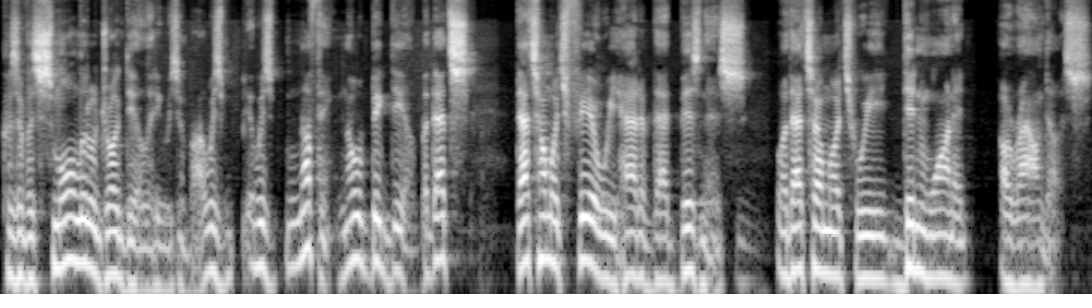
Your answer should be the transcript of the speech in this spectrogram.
because of a small little drug deal that he was involved. It was it was nothing, no big deal. But that's that's how much fear we had of that business well, that's how much we didn't want it around us.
